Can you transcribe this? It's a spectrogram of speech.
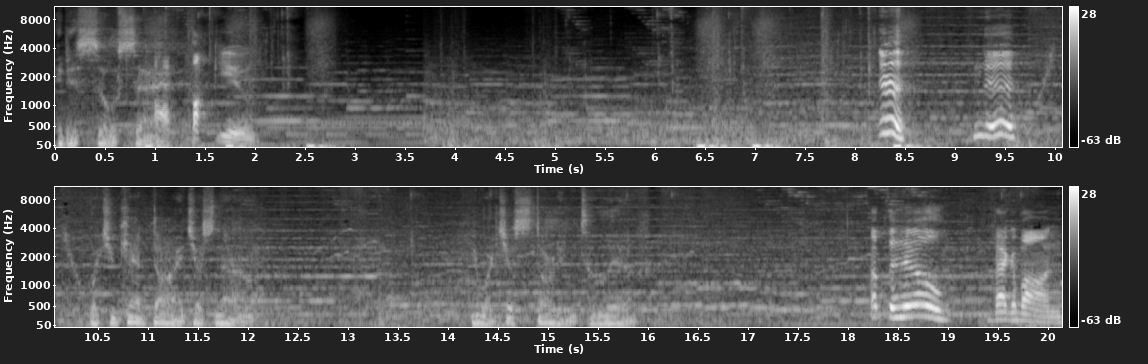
It is so Oh, sad. Ah, fuck you. But you can't die just now. You are just starting to live. Up the hill, vagabond.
